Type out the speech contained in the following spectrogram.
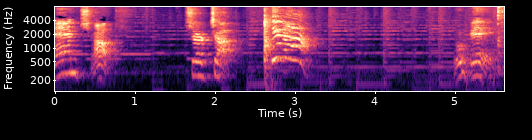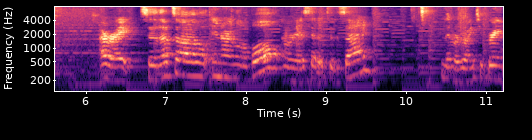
and chop. Sharp chop. Yeah! Okay. All right, so that's all in our little bowl, and we're gonna set it to the side. And then we're going to bring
